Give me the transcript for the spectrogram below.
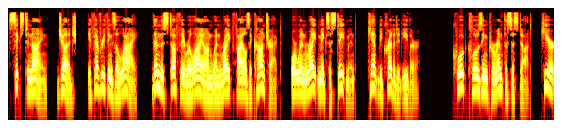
6 to 9 Judge, if everything's a lie, then the stuff they rely on when Wright files a contract, or when Wright makes a statement, can't be credited either. Quote closing parenthesis dot. Here,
